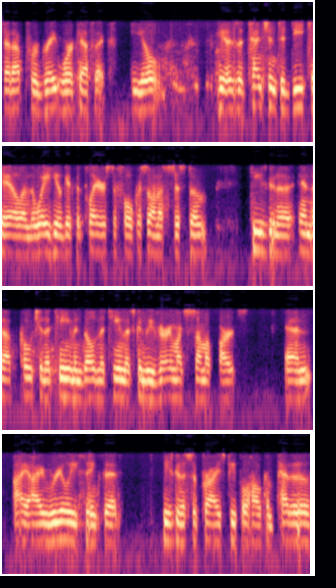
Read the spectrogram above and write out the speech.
set up for great work ethic. He'll his attention to detail and the way he'll get the players to focus on a system. He's going to end up coaching a team and building a team that's going to be very much sum of parts. And I, I really think that he's going to surprise people how competitive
